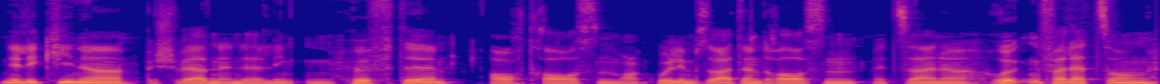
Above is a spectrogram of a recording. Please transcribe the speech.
Nelikina Beschwerden in der linken Hüfte. Auch draußen. Mark Williams weiterhin draußen mit seiner Rückenverletzung.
